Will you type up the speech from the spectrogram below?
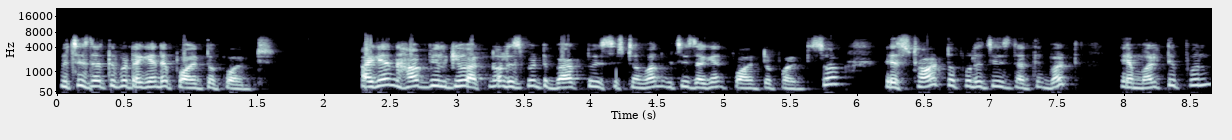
which is nothing but again a point-to-point. -point. Again, hub will give acknowledgement back to system 1, which is again point-to-point. -point. So, a star topology is nothing but a multiple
